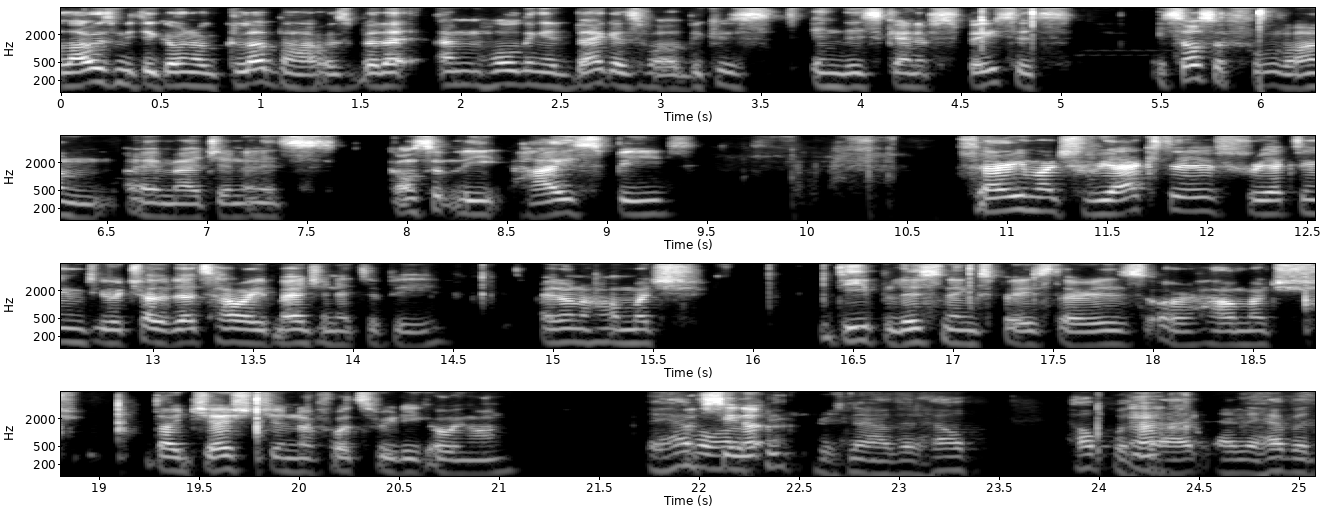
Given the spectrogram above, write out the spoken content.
allows me to go on clubhouse but I, am holding it back as well because in this kind of spaces it's also full on i imagine and it's constantly high speed very much reactive reacting to each other. That's how i imagine it to be. I don't know how much deep listening space there is or how much digestion of what's really going on. They have I've a lot of features now that help help with that and they have a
